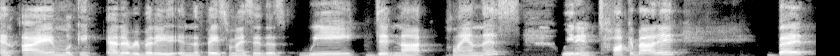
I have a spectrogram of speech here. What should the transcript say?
And i am looking at everybody in the face when i say this. We did not plan this. We didn't talk about it. But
